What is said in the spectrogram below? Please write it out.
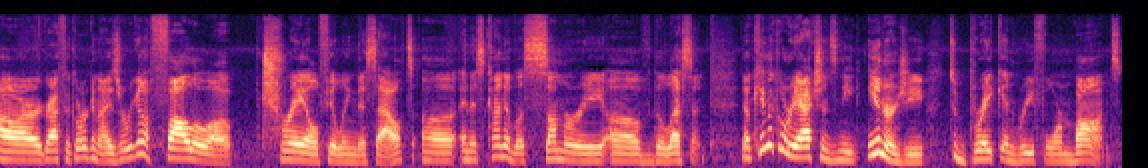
our graphic organizer. We're going to follow a trail filling this out, uh, and it's kind of a summary of the lesson. Now, chemical reactions need energy to break and reform bonds.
